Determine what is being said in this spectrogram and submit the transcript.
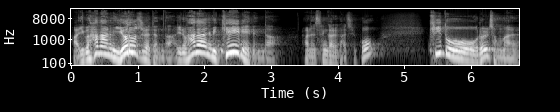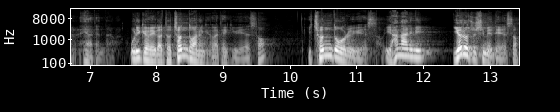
아, 이건 하나님이 열어줘야 된다. 이런 하나님이 개입해야 된다. 라는 생각을 가지고 기도를 정말 해야 된다. 우리 교회가 더 전도하는 교회가 되기 위해서 이 전도를 위해서 이 하나님이 열어주심에 대해서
